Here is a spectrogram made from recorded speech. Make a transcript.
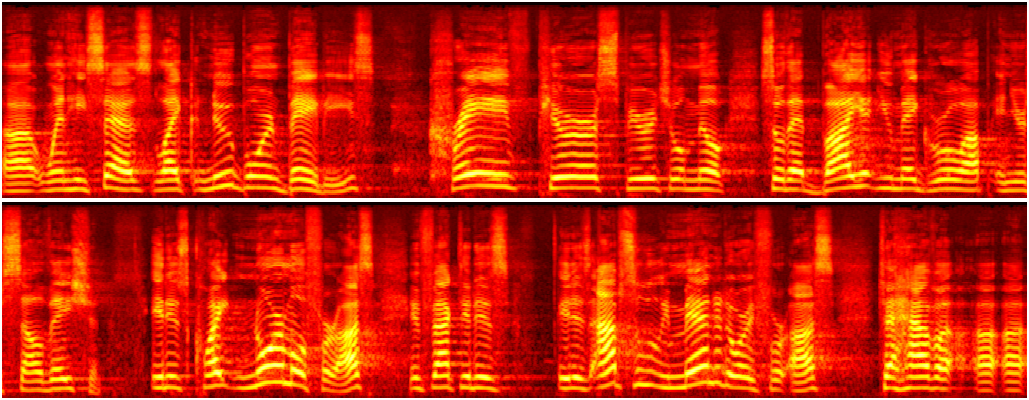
uh, when he says, like newborn babies, crave pure spiritual milk, so that by it you may grow up in your salvation. It is quite normal for us. In fact, it is, it is absolutely mandatory for us to have a, a,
